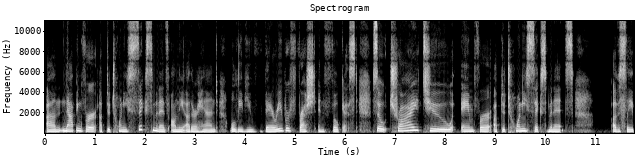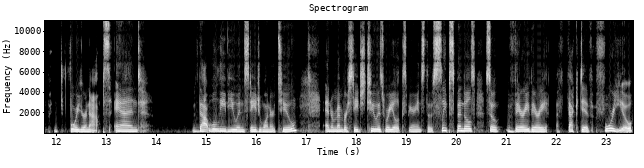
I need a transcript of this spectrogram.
Um, napping for up to 26 minutes, on the other hand, will leave you very refreshed and focused. So, try to aim for up to 26 minutes of sleep for your naps. And that will leave you in stage one or two. And remember, stage two is where you'll experience those sleep spindles. So, very, very effective for you.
